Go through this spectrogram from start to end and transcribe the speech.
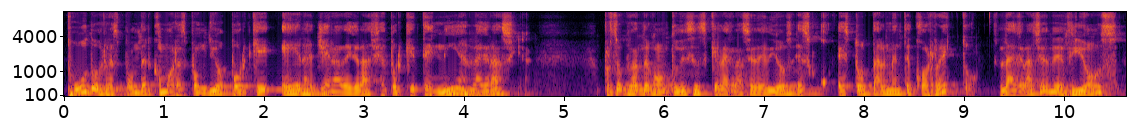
pudo responder como respondió porque era llena de gracia, porque tenía la gracia. Por eso, cuando tú dices que la gracia de Dios es, es totalmente correcto. La gracia de Dios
